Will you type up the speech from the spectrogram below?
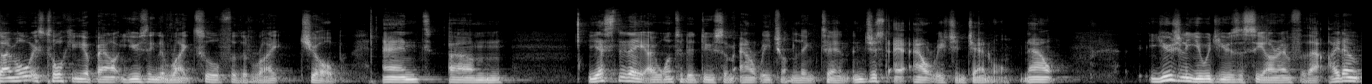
So I'm always talking about using the right tool for the right job. And um, yesterday I wanted to do some outreach on LinkedIn and just outreach in general. Now, usually you would use a CRM for that. I don't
